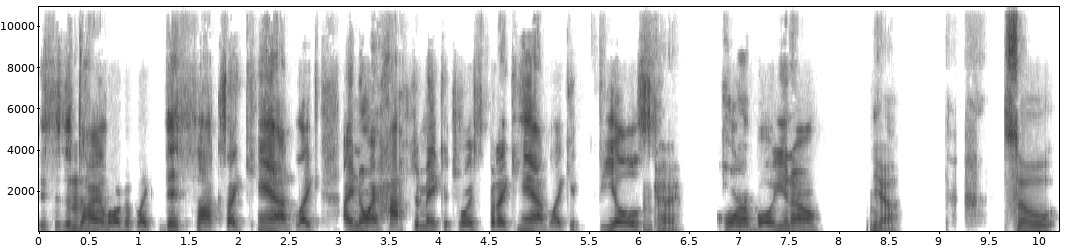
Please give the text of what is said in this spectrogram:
This is a Mhm. dialogue of like, this sucks. I can't. Like, I know I have to make a choice, but I can't. Like, it feels Okay. horrible, you know? Yeah. So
